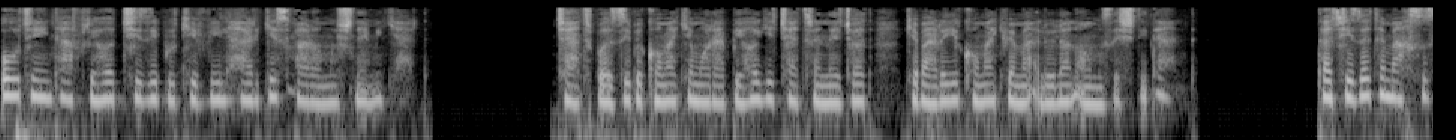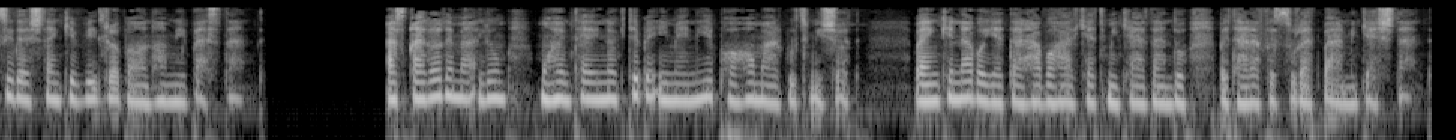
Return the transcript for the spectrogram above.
اوج این تفریحات چیزی بود که ویل هرگز فراموش نمی کرد. چتربازی به کمک مربی های چتر نجات که برای کمک به معلولان آموزش دیدند. تجهیزات مخصوصی داشتند که ویل را به آنها می بستند. از قرار معلوم مهمترین نکته به ایمنی پاها مربوط می شد و اینکه نباید در هوا حرکت می‌کردند و به طرف صورت برمیگشتند.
